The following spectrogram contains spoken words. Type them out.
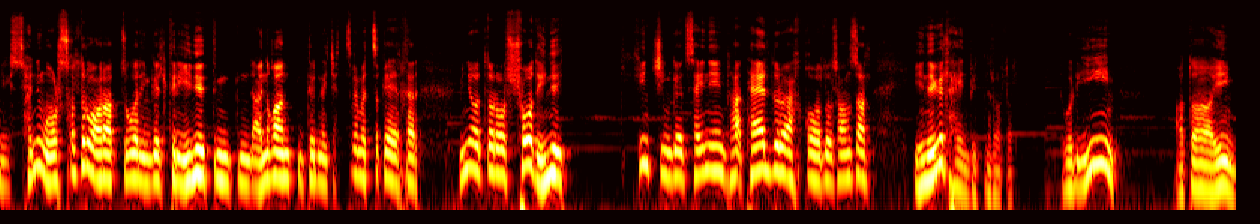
нэг сонин урсгал руу ороод зүгээр ингээл тэр инээдэнд онигоонд тэр нэг жацгын мацгаа ярихаар миний бодлоор бол шууд инээ хин ч ингээд саяны тайлбар байхгүй бол сонсоол инийг л хайн бид нар бол зүгээр ийм одоо ийм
